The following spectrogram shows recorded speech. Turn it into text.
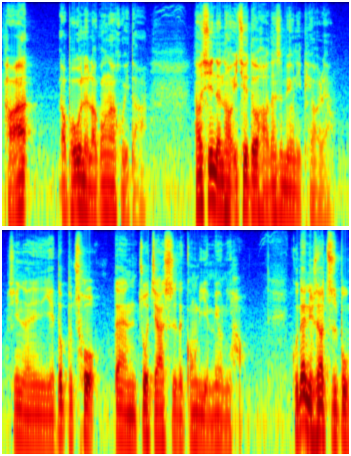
好啊，老婆问了老公来回答，然后新人哈一切都好，但是没有你漂亮。新人也都不错，但做家事的功力也没有你好。古代女生要织布，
